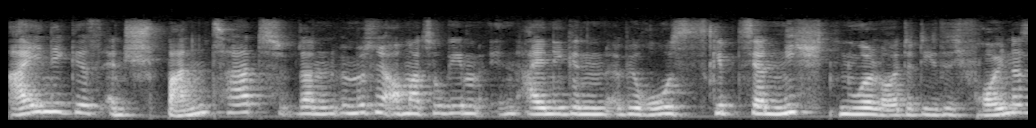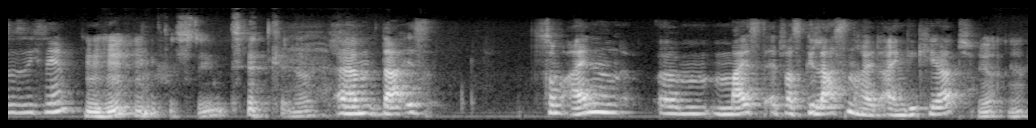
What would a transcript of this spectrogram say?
einiges entspannt hat. Dann, wir müssen ja auch mal zugeben, in einigen Büros gibt es ja nicht nur Leute, die sich freuen, dass sie sich sehen. Mhm, das stimmt, genau. Ähm, da ist zum einen ähm, meist etwas Gelassenheit eingekehrt. Ja, ja.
